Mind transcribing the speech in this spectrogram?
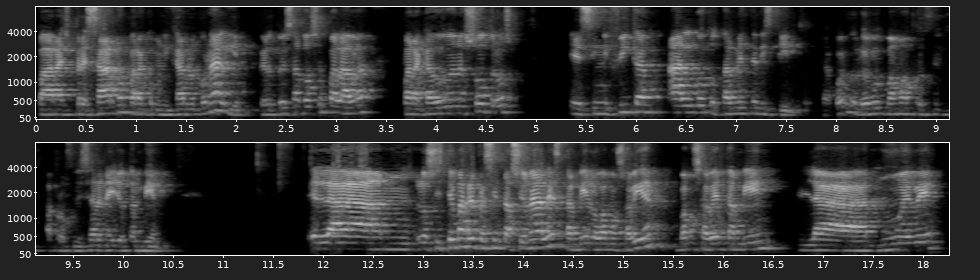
para expresarnos, para comunicarnos con alguien. Pero todas esas 12 palabras, para cada uno de nosotros, eh, significan algo totalmente distinto. ¿De acuerdo? Luego vamos a profundizar en ello también. los sistemas representacionales también lo vamos a ver. Vamos a ver también la nueve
